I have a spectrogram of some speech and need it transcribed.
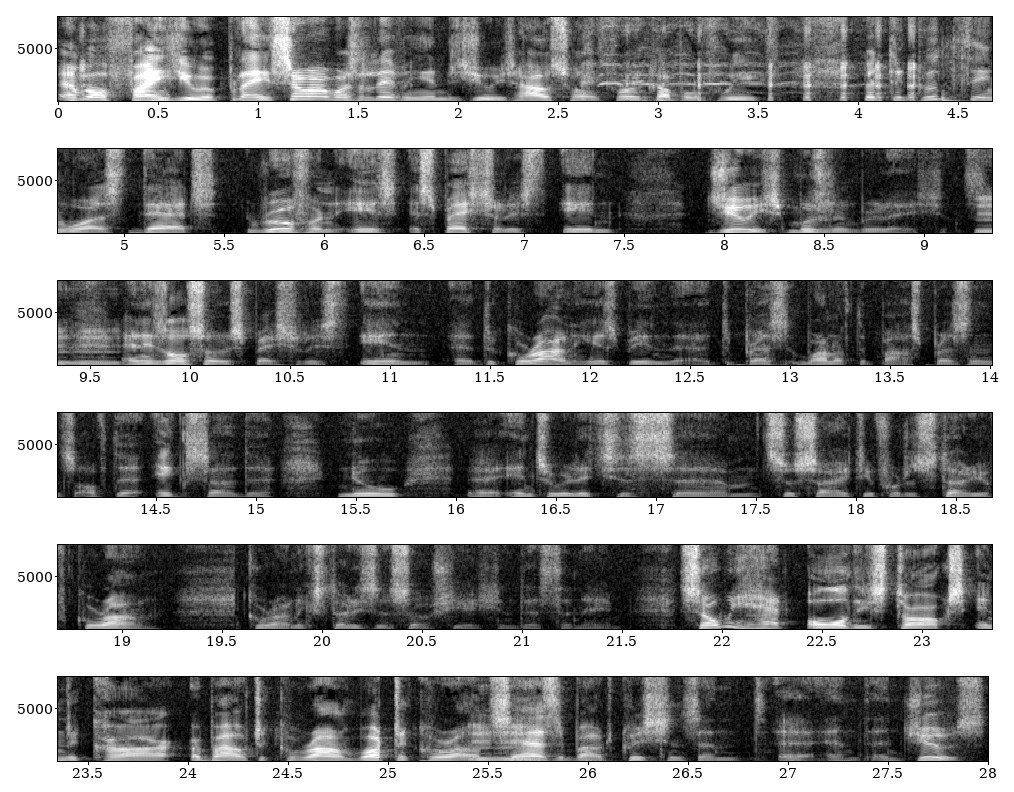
and we'll find you a place. So I was living in the Jewish household for a couple of weeks. But the good thing was that Reuven is a specialist in Jewish Muslim relations, Mm-hmm. and he's also a specialist in uh, the Quran. He has been uh, the pres- one of the past presidents of the IQSA, the new uh, interreligious um, society for the study of Quran, Quranic Studies Association. That's the name. So we had all these talks in the car about the Quran, what the Quran says about Christians and uh, and and Jews.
